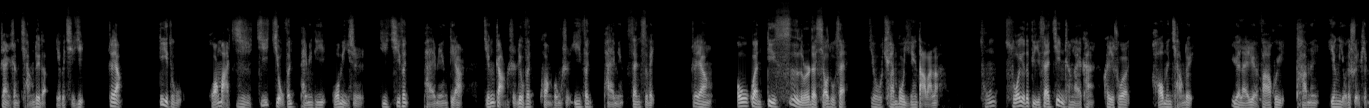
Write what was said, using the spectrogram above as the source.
战胜强队的一个奇迹。这样，D 组。皇马只积九分，排名第一；国米是积七分，排名第二；警长是六分，矿工是一分，排名三四位。这样，欧冠第四轮的小组赛就全部已经打完了。从所有的比赛进程来看，可以说豪门强队越来越发挥他们应有的水平。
